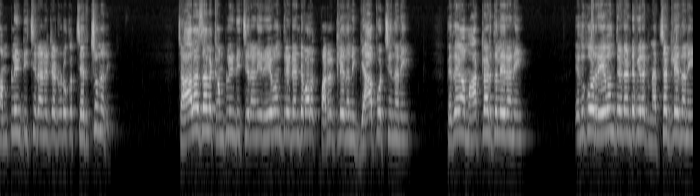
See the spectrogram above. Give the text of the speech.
కంప్లైంట్ ఇచ్చారు అనేటటువంటి ఒక చర్చ ఉన్నది. చాలాసార్లు కంప్లైంట్ ఇచ్చారని రేవంత్ రెడ్డి అంటే వాళ్ళకి పడట్లేదని గ్యాప్ వచ్చిందని పెద్దగా మాట్లాడతలేరని ఎందుకో రేవంత్ రెడ్డి అంటే వీళ్ళకి నచ్చట్లేదని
